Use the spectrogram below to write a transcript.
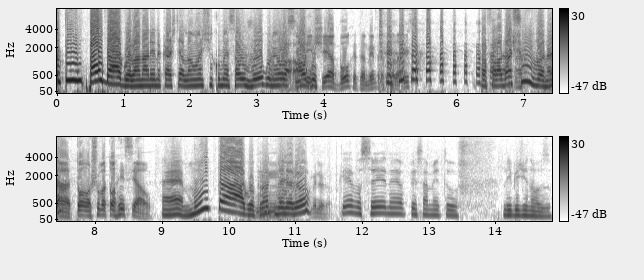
ontem um pau d'água lá na Arena Castelão antes de começar o jogo, né? Algo... encher a boca também para falar isso. para falar da chuva, né? Ah, to chuva torrencial. É, muita água. Pronto, hum, melhorou? Melhorou. Porque você, né, o pensamento libidinoso.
